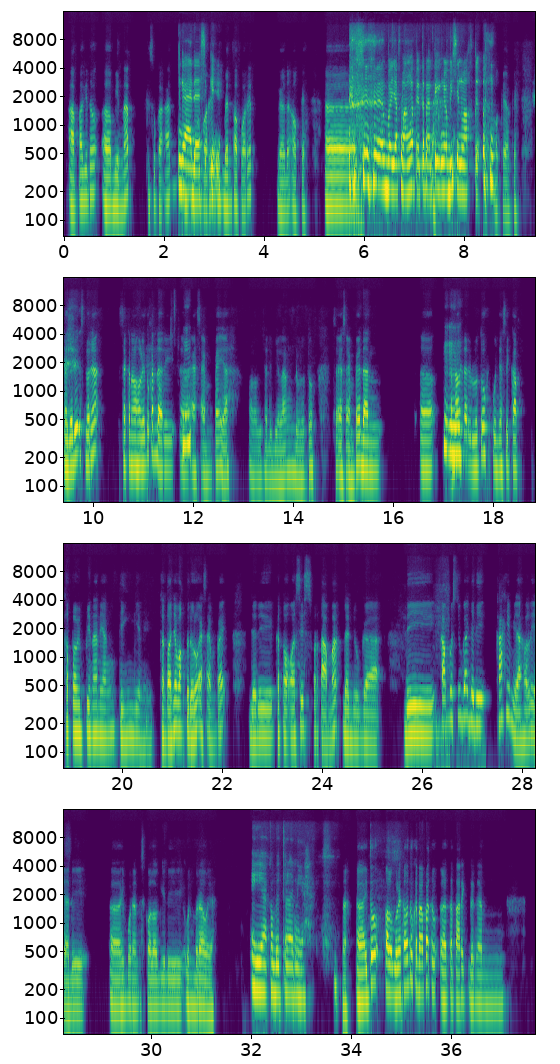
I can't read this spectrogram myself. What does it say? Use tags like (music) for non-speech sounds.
Apa gitu eh, minat, kesukaan? Nggak band ada sih favorit, kayaknya. Band favorit? Nggak ada. Oke. Eh, (laughs) Banyak banget ya nanti ngabisin waktu. Oke oke. Nah jadi sebenarnya saya kenal Holly itu kan dari eh, Hmm. SMP ya, kalau bisa dibilang dulu tuh saya SMP dan eh, Mm-mm. kenal dari dulu tuh punya sikap kepemimpinan yang tinggi nih. Contohnya waktu dulu SMP jadi ketua osis pertama dan juga di kampus juga jadi kahim ya Holly ya di eh, himpunan psikologi di Unbrau ya. Iya, kebetulan ya. Nah eh, itu kalau boleh tahu tuh kenapa tuh eh, tertarik dengan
